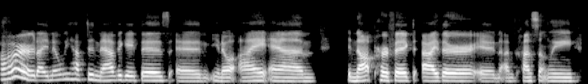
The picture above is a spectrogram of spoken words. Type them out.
hard. I know we have to navigate this and you know, I am not perfect either and I'm constantly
